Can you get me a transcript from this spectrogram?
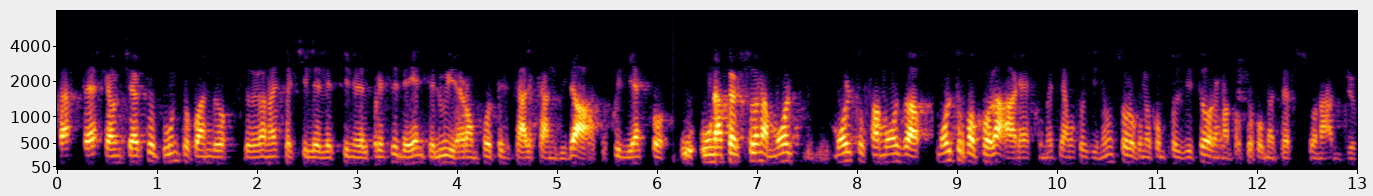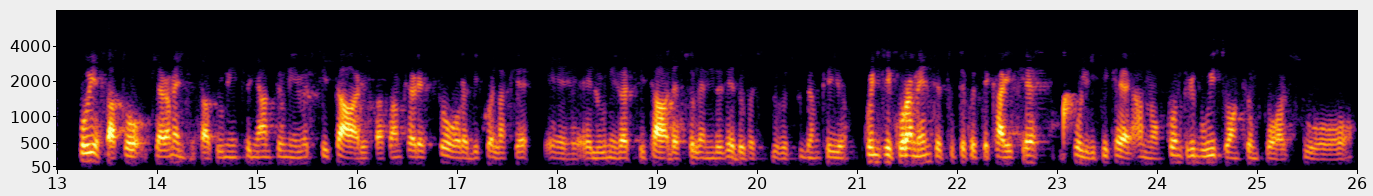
tant'è che a un certo punto quando dovevano esserci le elezioni del presidente, lui era un potenziale candidato, quindi ecco, una persona molto, molto famosa, molto popolare, ecco, mettiamo così, non solo come compositore, ma proprio come personaggio. Poi è stato, chiaramente è stato un insegnante universitario, è stato anche rettore di quella che è, l'università, adesso l'NDV dove, dove studio anche io. Quindi sicuramente tutte queste cariche politiche hanno contribuito anche un po' al suo,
